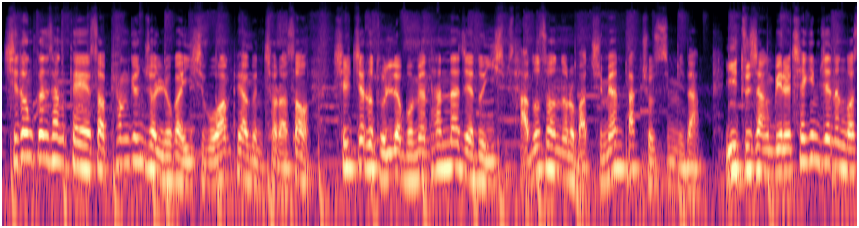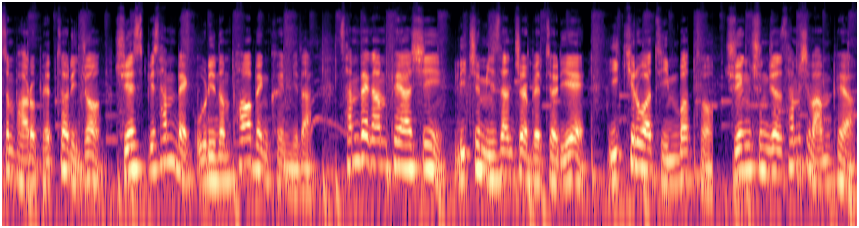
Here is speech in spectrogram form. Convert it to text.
시동 끈 상태에서 평균 전류가 25A 근처라서 실제로 돌려보면 한낮에도 24도선으로 맞추면 딱 좋습니다. 이 두 장비를 책임지는 것은 바로 배터리죠. GSP 300 올인원 파워뱅크입니다. 300A 시 리튬 인산철 배터리에 2kW 인버터, 주행 충전 30A,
